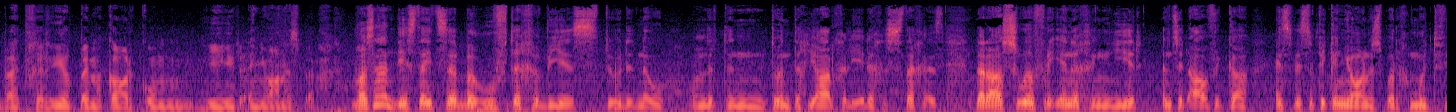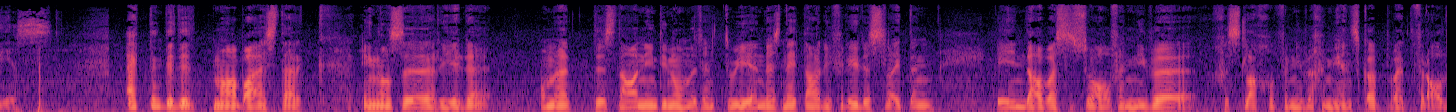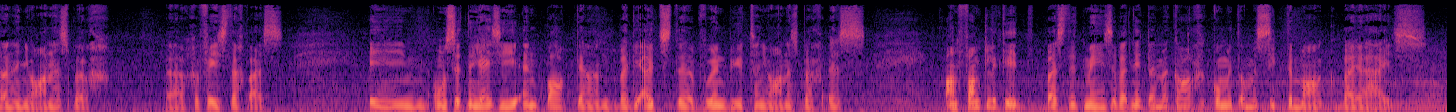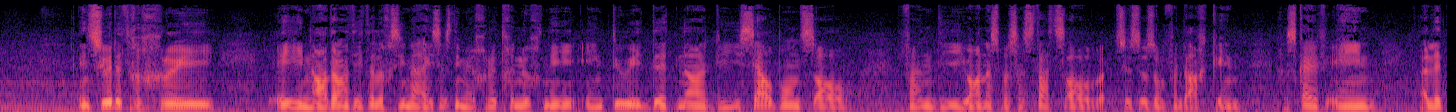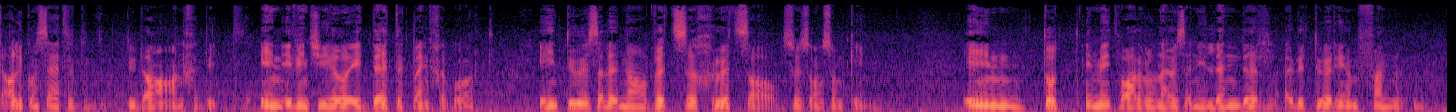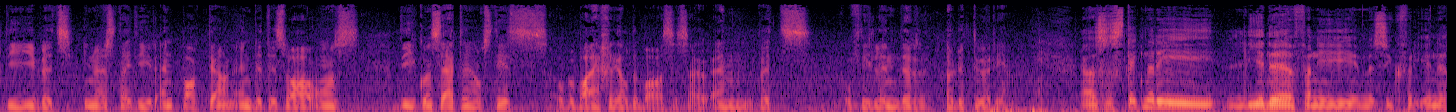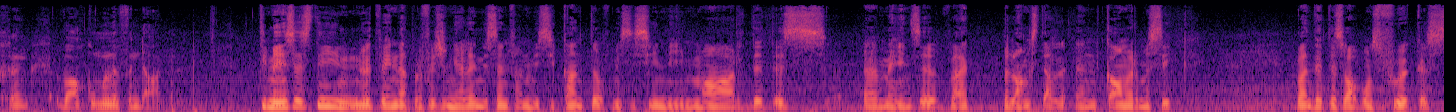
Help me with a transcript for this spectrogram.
wat gereeld bymekaar kom hier in Johannesburg. Was daar destyds 'n behoefte gewees toe dit nou 120 jaar gelede gestig is dat daar so 'n vereniging hier in Suid-Afrika en spesifiek in Johannesburg moet wees? Ek dink dit het maar baie sterk Engelse rede omdat dis na 1902 en dis net na die vredesluiting en daar was so half 'n nuwe geslag of 'n nuwe gemeenskap wat veral dan in Johannesburg uh, gevestig was. En ons sit nou juis hier in Parktown wat die oudste woonbuurt van Johannesburg is. Aanvanklik het was dit mense wat net bymekaar gekom het om musiek te maak by 'n huis. En so het dit gegroei en naderhand het hulle gesien 'n huis is nie meer groot genoeg nie en toe het dit na die Selbondsaal van die Johannesburgse stadsaal soos ons hom vandag ken geskuif en hulle het al die konserte toe daar aangebied. En éventueel het dit te klein geword. En toe is hulle na Witse grootsaal soos ons hom ken. En tot en met waar hulle nou is in die Linder auditorium van die Wits Universiteit hier in Parktown. En dit is waar ons die konserte nog steeds op 'n baie gereelde basis hou in Wits of die Linder auditorium As ons kyk na die lede van die musiekvereniging, waar kom hulle vandaan? Die mense is nie noodwendig professionele in die sin van musikante of musisië nie, maar dit is uh, mense wat belangstel in kamermusiek want dit is waarop ons fokus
